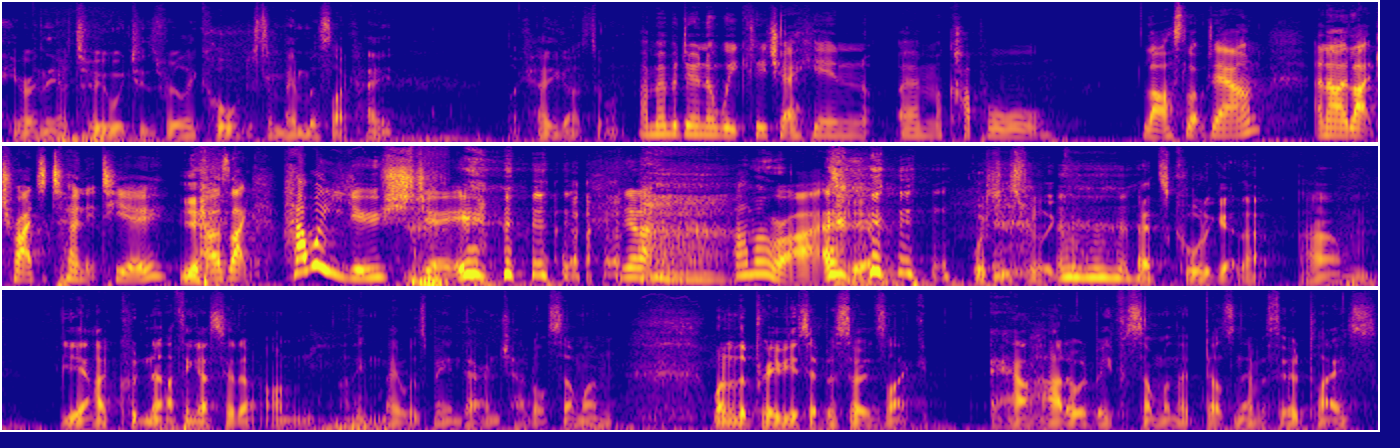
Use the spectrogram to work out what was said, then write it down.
here and there too, which is really cool. Just a member's like, hey, like, how you guys doing? I remember doing a weekly check in um, a couple last lockdown and I like tried to turn it to you. Yeah. I was like, How are you, Stu? You're like, I'm all right. Yeah, which is really cool. That's cool to get that. Um, yeah, I couldn't. I think I said it on. I think maybe it was me and Darren Chad or someone. One of the previous episodes, like how hard it would be for someone that doesn't have a third place,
